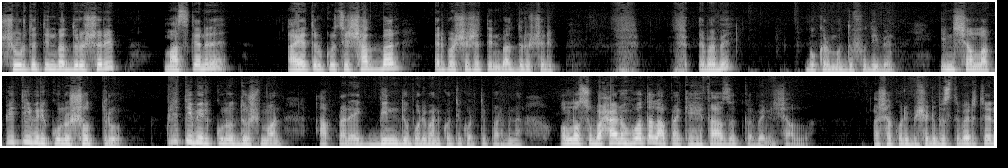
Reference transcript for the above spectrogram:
শুরুতে তিনবার দুরু শরীফ মাঝখানে আয়াতুল কুরসি সাতবার এরপর শেষে তিনবার দুরু শরীফ এভাবে বুকের মধ্যে ফু দিবেন। ইনশাল্লাহ পৃথিবীর কোনো শত্রু, পৃথিবীর কোনো দুশ্মন আপনার এক বিন্দু পরিমাণ ক্ষতি করতে পারবে না। আল্লাহ সুবাহান হুয়াতাল আপনাকে হেফাজত করবেন ইনশাআল্লাহ। আশা করি বিষয়টি বুঝতে পেরেছেন।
